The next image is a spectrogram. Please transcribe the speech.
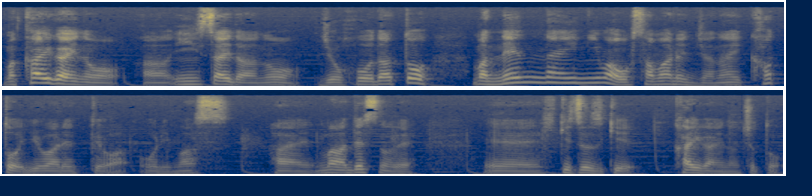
まあ、海外のあインサイダーの情報だと、まあ、年内には収まるんじゃないかと言われてはおります。はいまあ、ですので、えー、引き続き海外のちょっと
